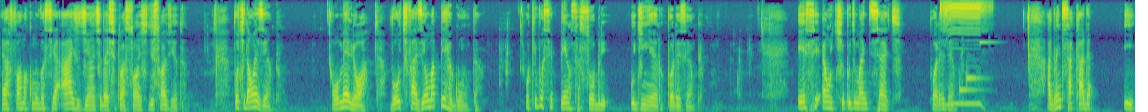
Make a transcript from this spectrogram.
é a forma como você age diante das situações de sua vida. Vou te dar um exemplo. Ou melhor, vou te fazer uma pergunta. O que você pensa sobre o dinheiro, por exemplo? Esse é um tipo de mindset, por exemplo. A grande sacada e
